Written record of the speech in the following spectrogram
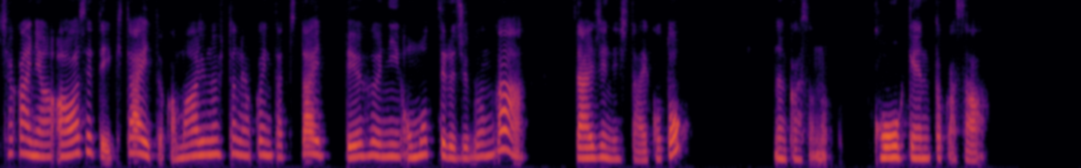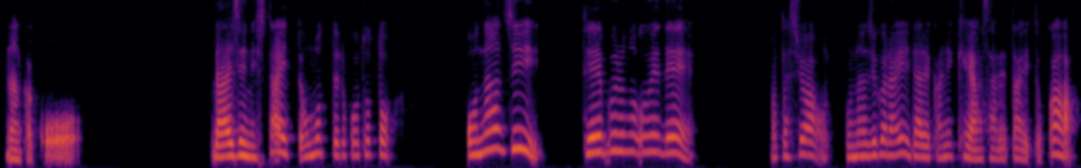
社会に合わせていきたいとか、周りの人の役に立ちたいっていうふうに思ってる自分が大事にしたいことなんかその貢献とかさ、なんかこう、大事にしたいって思ってることと同じテーブルの上で、私は同じぐらい誰かにケアされたいとか、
